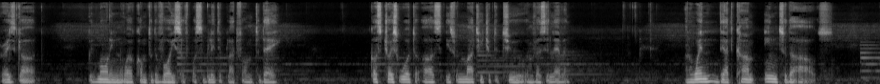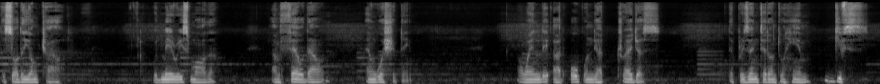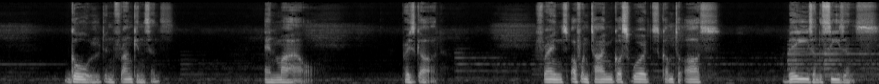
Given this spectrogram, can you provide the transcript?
Praise God. Good morning and welcome to the Voice of Possibility platform today. God's choice word to us is from Matthew chapter 2 and verse 11. And when they had come into the house, they saw the young child with Mary's mother and fell down and worshipped him. And when they had opened their treasures, they presented unto him gifts gold and frankincense and myrrh. Praise God. Friends, oftentimes God's words come to us based on the seasons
